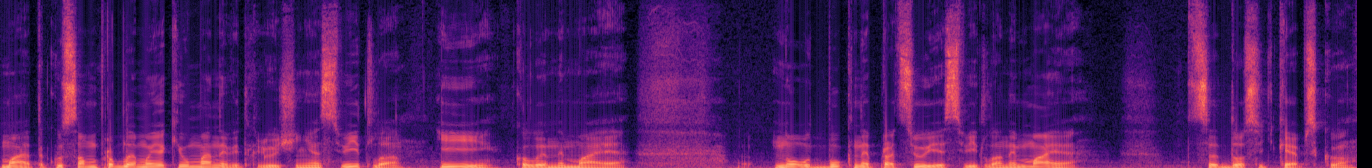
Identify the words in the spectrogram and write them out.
має таку саму проблему, як і у мене, відключення світла. І коли немає, ноутбук не працює, світла немає. Це досить кепсько.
